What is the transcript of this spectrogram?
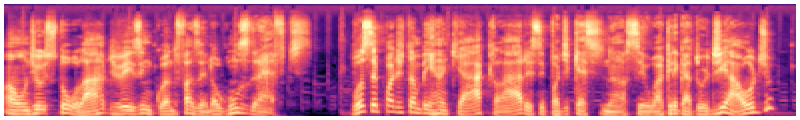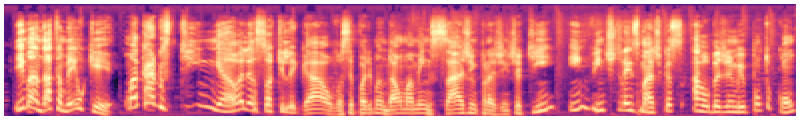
onde eu estou lá de vez em quando fazendo alguns drafts. Você pode também ranquear, claro, esse podcast no seu agregador de áudio, e mandar também o quê? Uma cartinha, olha só que legal. Você pode mandar uma mensagem pra gente aqui em 23mágicas.gmail.com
